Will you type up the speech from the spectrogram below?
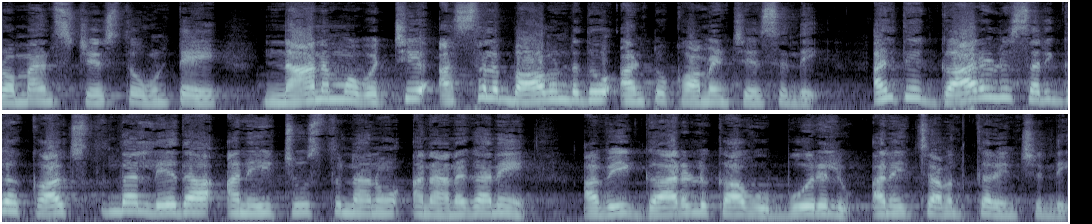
రొమాన్స్ చేస్తూ ఉంటే నానమ్మ వచ్చి అస్సలు బాగుండదు అంటూ కామెంట్ చేసింది. అయితే గారెలు సరిగ్గా కాల్చుతుందా లేదా అని చూస్తున్నాను అని అనగానే అవి గారెలు కావు బూరెలు అని చమత్కరించింది.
